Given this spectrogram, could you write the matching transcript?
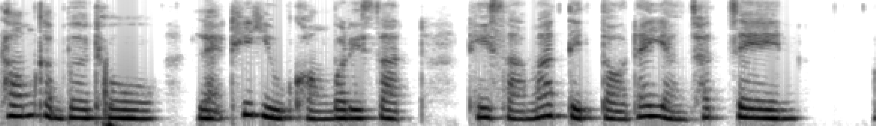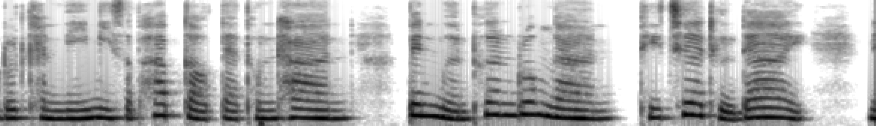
พร้อมกับเบอร์โทร และที่อยู่ของบริษัท ที่สามารถติดต่อได้อย่างชัดเจน รถคันนี้มีสภาพเก่าแต่ทนทาน เป็นเหมือนเพื่อนร่วมงานที่เชื่อถือได้ ใน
